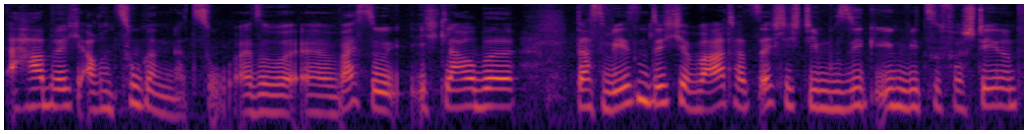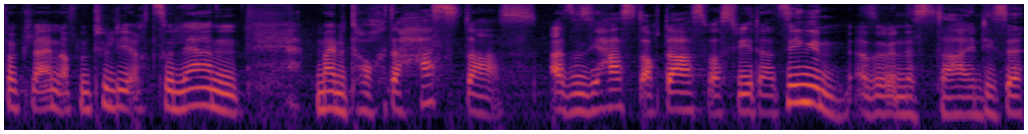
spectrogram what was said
habe ich auch einen Zugang dazu. Also, äh, weißt du, ich glaube, das Wesentliche war tatsächlich, die Musik irgendwie zu verstehen und von klein auf natürlich auch zu lernen. Meine Tochter hasst das. Also, sie hasst auch das, was wir da singen. Also, wenn es da in, diese,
